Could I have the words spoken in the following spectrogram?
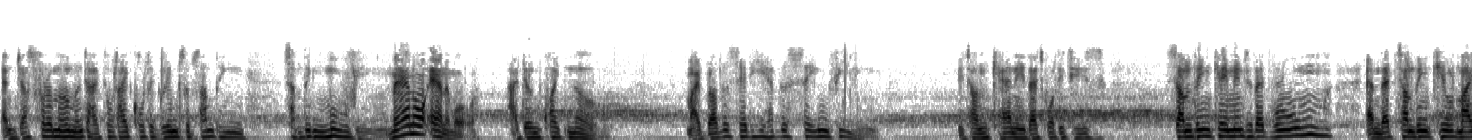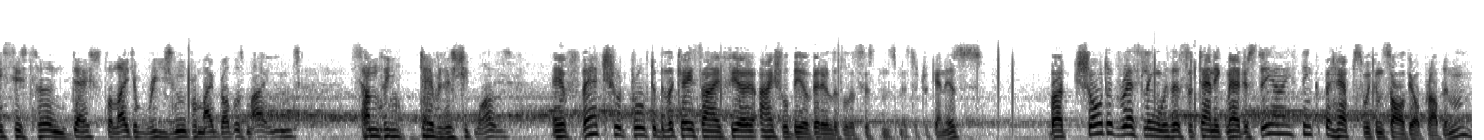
and just for a moment, I thought I caught a glimpse of something, something moving. Man or animal? I don't quite know. My brother said he had the same feeling. It's uncanny, that's what it is. Something came into that room, and that something killed my sister and dashed the light of reason from my brother's mind. Something devilish it was. If that should prove to be the case, I fear I shall be of very little assistance, Mr. Tregennis. But short of wrestling with his satanic majesty, I think perhaps we can solve your problem.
